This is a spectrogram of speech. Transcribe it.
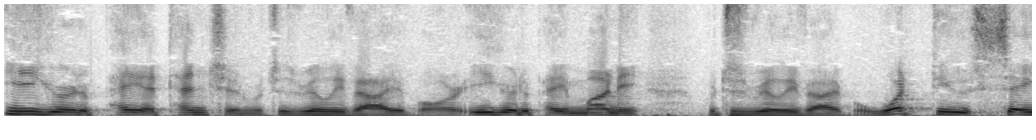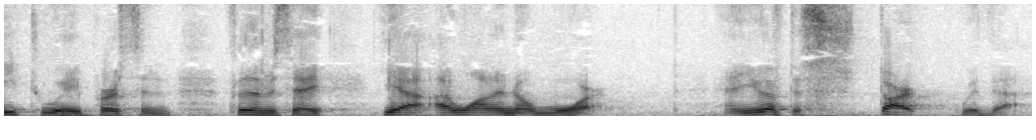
Eager to pay attention, which is really valuable, or eager to pay money, which is really valuable. What do you say to a person for them to say, yeah, I want to know more? And you have to start with that.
